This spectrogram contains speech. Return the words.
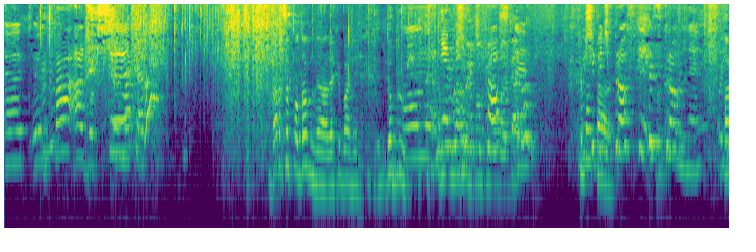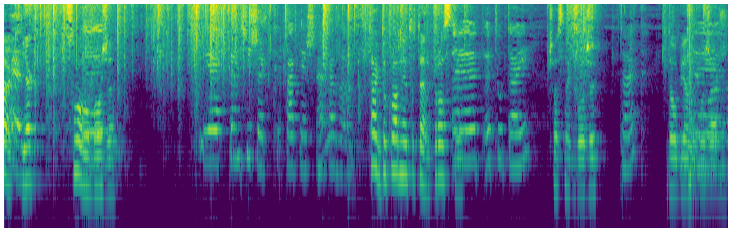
E, e, Dwa albo trzy. Bardzo podobny, ale chyba nie. Dobry. On nie musi być prosty. Chyba Musi tak. być prosty i skromny. Tak, jak Słowo Boże. Jak Franciszek papież nakazał. Tak, dokładnie to ten, prosty. E, e, tutaj. Czosnek Boży Tak. do obiadu E, Bożego.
